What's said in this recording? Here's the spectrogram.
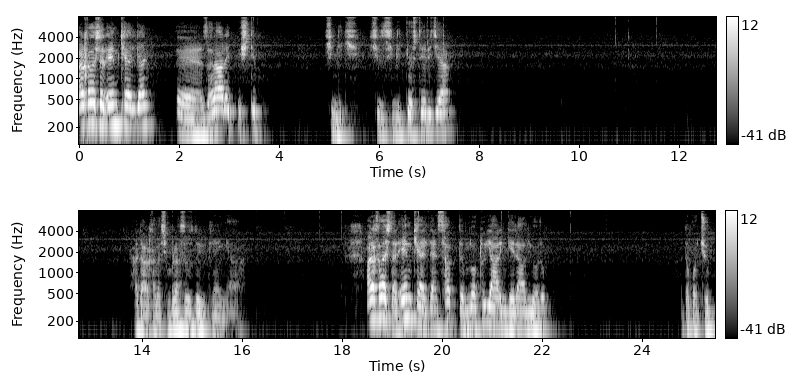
Arkadaşlar Emkel'den e, zarar etmiştim. Şimdilik şimdi göstereceğim. Hadi arkadaşım biraz hızlı yükleyin ya. Arkadaşlar Emkel'den sattığım lotu yarın geri alıyorum. Hadi koçum.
